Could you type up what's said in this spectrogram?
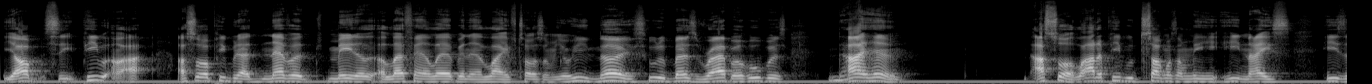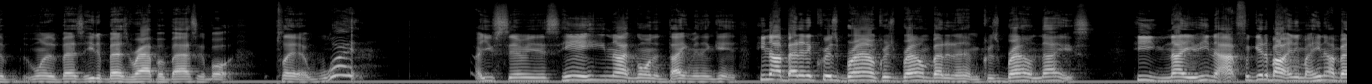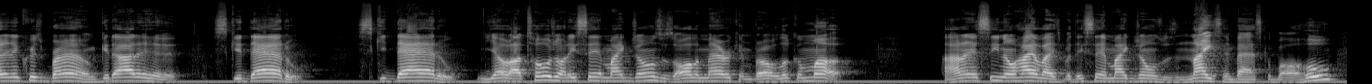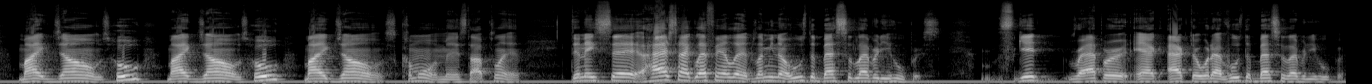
Y'all see people. I, I saw people that never made a, a left hand layup in their life told them, "Yo, he nice. Who the best rapper hoopers? Not him." I saw a lot of people talking about something. He, he nice. He's a, one of the best. He the best rapper basketball player. What? Are you serious? He he not going to Dyckman and getting. He not better than Chris Brown. Chris Brown better than him. Chris Brown nice. He not. He not. Forget about anybody. He not better than Chris Brown. Get out of here. Skedaddle. Skedaddle. Yo, I told y'all they said Mike Jones was all American, bro. Look him up. I didn't see no highlights, but they said Mike Jones was nice in basketball. Who? Mike Jones. Who? Mike Jones. Who? Mike Jones. Come on, man. Stop playing. Then they said hashtag left hand layups. Let me know who's the best celebrity hoopers. Forget rapper, act, actor, whatever. Who's the best celebrity hooper?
